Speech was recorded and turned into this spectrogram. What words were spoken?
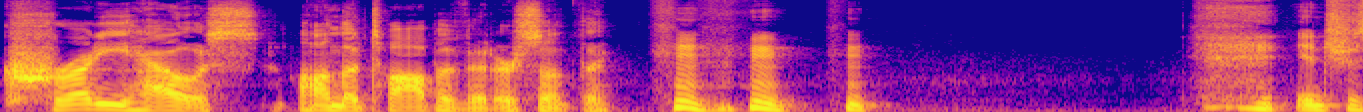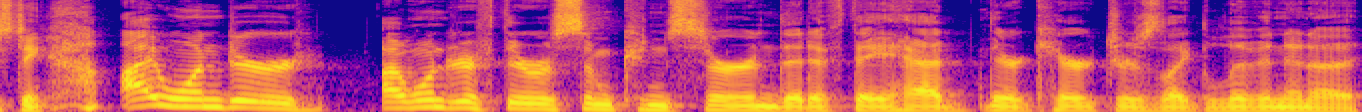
cruddy house on the top of it or something. Interesting. I wonder. I wonder if there was some concern that if they had their characters like living in a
